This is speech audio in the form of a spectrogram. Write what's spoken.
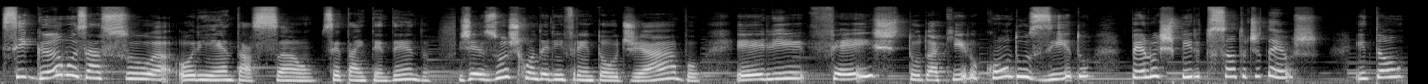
sigamos a sua orientação. Você está entendendo? Jesus, quando ele enfrentou o diabo, ele fez tudo aquilo conduzido pelo Espírito Santo de Deus. Então,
